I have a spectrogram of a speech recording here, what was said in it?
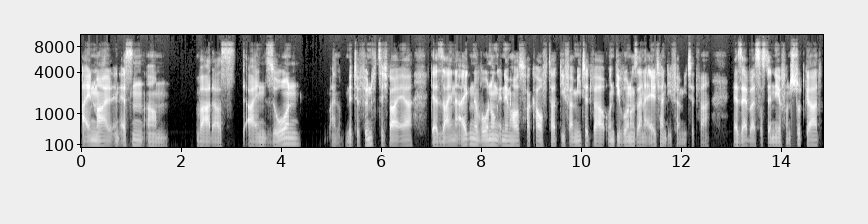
Einmal in Essen ähm, war das ein Sohn, also Mitte 50 war er, der seine eigene Wohnung in dem Haus verkauft hat, die vermietet war und die Wohnung seiner Eltern, die vermietet war. Er selber ist aus der Nähe von Stuttgart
